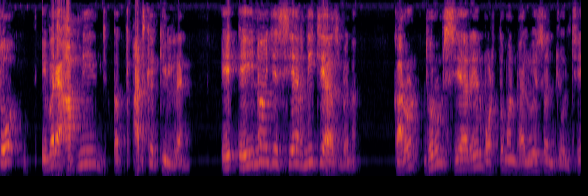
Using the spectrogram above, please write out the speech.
তো এবারে আপনি আজকে কিনলেন এই নয় যে শেয়ার নিচে আসবে না। কারণ ধরুন শেয়ারের বর্তমান ভ্যালুয়েশন চলছে,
